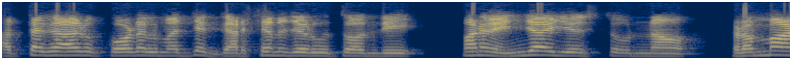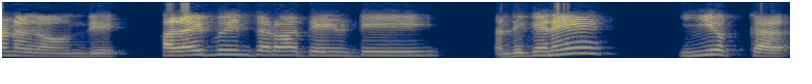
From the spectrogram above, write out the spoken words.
అత్తగారు కోడల మధ్య ఘర్షణ జరుగుతోంది మనం ఎంజాయ్ చేస్తూ ఉన్నాం బ్రహ్మాండంగా ఉంది అది అయిపోయిన తర్వాత ఏమిటి? అందుకనే ఈ యొక్క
